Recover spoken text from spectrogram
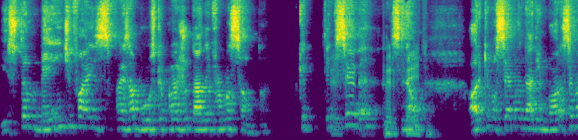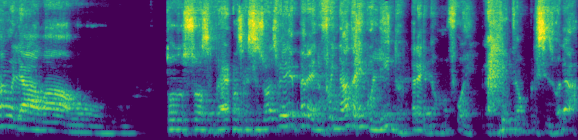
Isso também te faz, faz a busca para ajudar na informação. Tá? Porque tem que ser, né? Perfeito. Senão, a hora que você é mandado embora, você vai olhar lá o todas as suas verbas rescisórias, falei, peraí, não foi nada recolhido? Peraí, não, não foi. então preciso olhar.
